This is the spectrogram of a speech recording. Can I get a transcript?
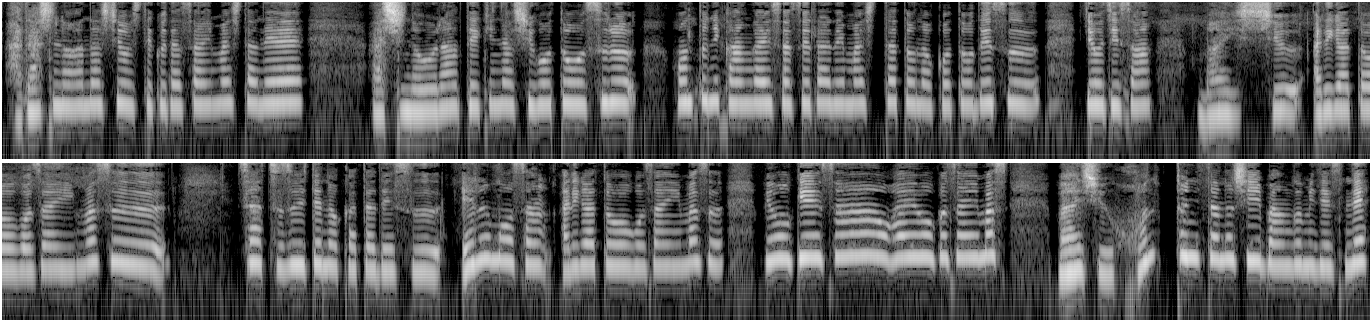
裸足の話をしてくださいましたね。足の裏的な仕事をする。本当に考えさせられましたとのことです。ジョージさん、毎週ありがとうございます。さあ、続いての方です。エルモさん、ありがとうございます。妙慶さん、おはようございます。毎週本当に楽しい番組ですね。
